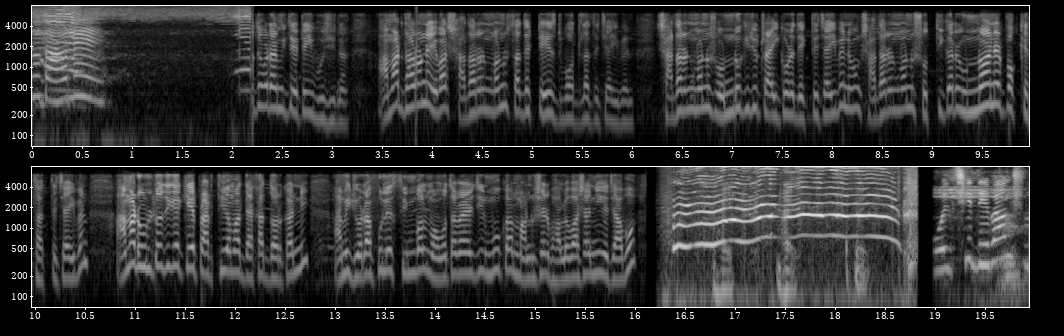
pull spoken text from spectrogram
তো তাহলে? হতে আমি তো এটাই বুঝি না। আমার ধারণা এবার সাধারণ মানুষ তাদের টেস্ট বদলাতে চাইবেন। সাধারণ মানুষ অন্য কিছু ট্রাই করে দেখতে চাইবেন এবং সাধারণ মানুষ সত্যিকারের উন্নয়নের পক্ষে থাকতে চাইবেন। আমার উল্টো দিকে কে প্রার্থী আমার দেখার দরকার নেই। আমি জোড়া ফুলের সিম্বল মমতা ব্যানার্জির মুখ আর মানুষের ভালোবাসা নিয়ে যাব। বলছি দেবাংশু,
